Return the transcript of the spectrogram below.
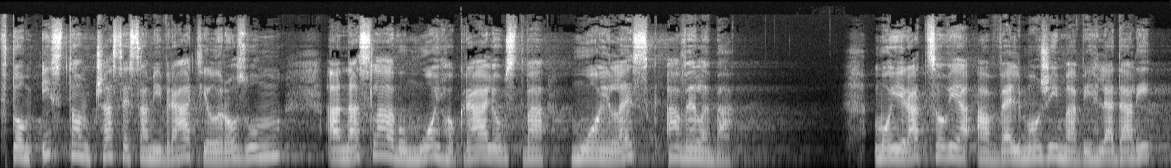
V tom istom čase sa mi vrátil rozum a na slávu môjho kráľovstva môj lesk a veleba. Moji radcovia a veľmoži ma vyhľadali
